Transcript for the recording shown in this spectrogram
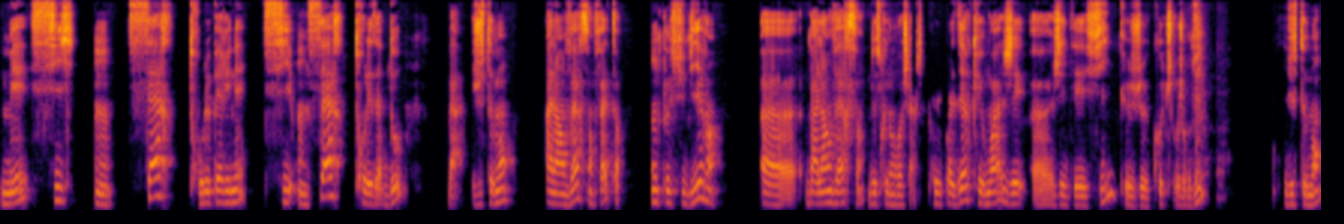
Mais si on serre trop le périnée, si on serre trop les abdos, bah justement, à l'inverse, en fait, on peut subir euh, bah, l'inverse de ce que l'on recherche. C'est-à-dire que moi, j'ai euh, j'ai des filles que je coach aujourd'hui, justement,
